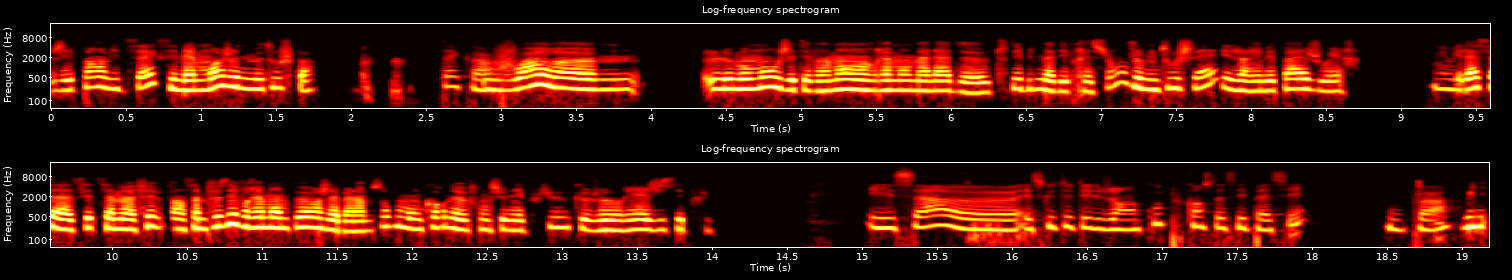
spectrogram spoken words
j'ai pas envie de sexe et même moi, je ne me touche pas. D'accord. Voire euh, le moment où j'étais vraiment, vraiment malade, tout début de ma dépression, je me touchais et j'arrivais pas à jouir. Oui. Et là, ça, ça m'a fait, ça me faisait vraiment peur. J'avais l'impression que mon corps ne fonctionnait plus, que je réagissais plus. Et ça, euh, est-ce que tu étais déjà en couple quand ça s'est passé ou pas? Oui.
